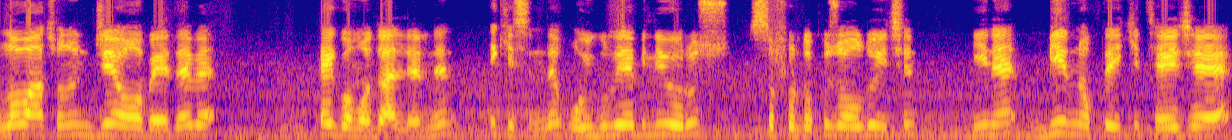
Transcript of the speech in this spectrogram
Lovato'nun COBD ve Ego modellerinin ikisini de uygulayabiliyoruz. 09 olduğu için yine 1.2 TC,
